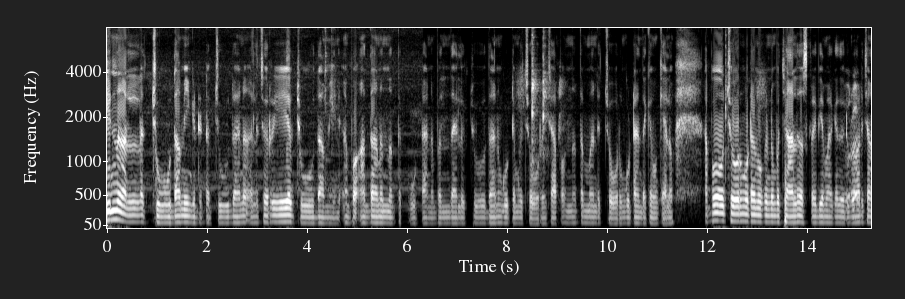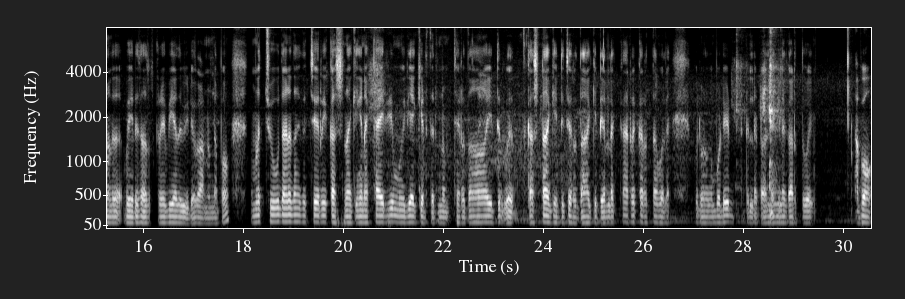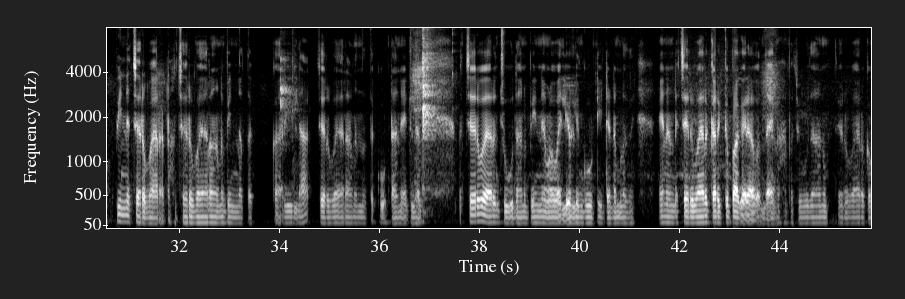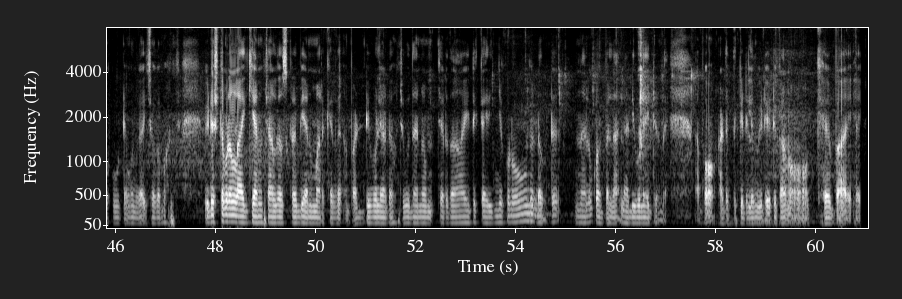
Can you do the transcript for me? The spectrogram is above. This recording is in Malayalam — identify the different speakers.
Speaker 1: ഇന്ന് നല്ല ചൂതാ മീൻ കിട്ടിട്ട്. ചൂതാന നല്ല ചെറിയ ചൂതാ മീൻ. അപ്പോൾ അതാണ് ഇന്നത്തെ കൂട്ടാൻ. അപ്പോൾ എന്തായാലും ചൂതാനും കൂട്ടി നമുക്ക് ചോറ് വെച്ചാൽ അപ്പോൾ ഇന്നത്തെ അമ്മേന്റെ ചോറും കൂട്ടാൻ എന്തൊക്കെ നോക്കിയാലോ? അപ്പോൾ ചോറും കൂട്ടാൻ നോക്കുന്നുമ്പോൾ ചാനൽ സബ്സ്ക്രൈബ് ചെയ്യാൻ മറക്കാതെ ഒരുപാട് ചാനൽ പേര് സബ്സ്ക്രൈബ് ചെയ്യാതെ വീഡിയോ കാണുന്നുണ്ട്. അപ്പോൾ നമ്മൾ ചൂതാന അതായത് ചെറിയ കഷ്ണാക്കി ഇങ്ങനെ കരി മുരിയാക്കി എടുത്തിട്ടുണ്ടാവും ചെറുതായിട്ട് കഷ്ണാക്കിയിട്ട് ചെറുതാക്കിയിട്ട് എല്ലാം കറ കറുത്ത പോലെ കുരുമുളകും പൊടി ഇട്ടിട്ടില്ല കേട്ടോ അല്ലെങ്കിൽ കറുത്ത് പോയി. അപ്പോൾ പിന്നെ ചെറുപയർ കേട്ടോ ചെറുപയറാണ് പിന്നത്തെ കറിയില്ല. ചെറുപയറാണ് ഇന്നത്തെ കൂട്ടാനായിട്ടുള്ളത്. ചെറുപയറും ചൂതാണ് പിന്നെ നമ്മൾ വലിയ ഉള്ളിയും കൂട്ടിയിട്ടാണ് നമ്മളത് എന്നുണ്ട്. ചെറുപയർ കറിക്ക് പകരമാവും എന്തായാലും. അപ്പോൾ ചൂതാനും ചെറുപയറൊക്കെ കൂട്ടി നമുക്കൊന്ന് കഴിച്ച് നോക്കുമ്പോൾ വീഡിയോ ഇഷ്ടപ്പെടാൻ ലൈക്ക് ചെയ്യാനും ചാനൽ സബ്സ്ക്രൈബ് ചെയ്യാനും മറക്കരുത്. അപ്പോൾ അടിപൊളിയാട്ടോ. ചൂതാനും ചെറുതായിട്ട് കരിഞ്ഞിക്കണോന്ന് ഡൗട്ട് എന്നാലും കുഴപ്പമില്ല. നല്ല അടിപൊളിയായിട്ടുണ്ട്. അപ്പോൾ അടുത്ത കിട്ടിലും വീഡിയോ ആയിട്ട് കാണാം. Okay bye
